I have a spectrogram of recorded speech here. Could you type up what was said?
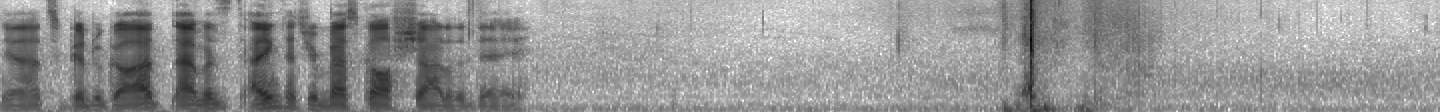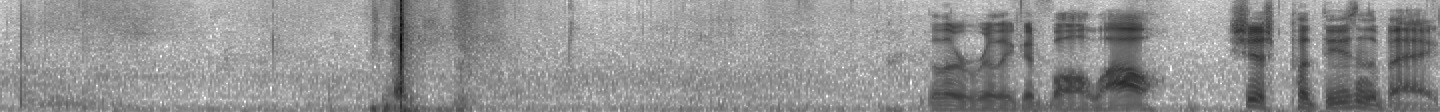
Yeah, that's a good golf. That was, I think that's your best golf shot of the day. Another really good ball. Wow. Should just put these in the bag.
